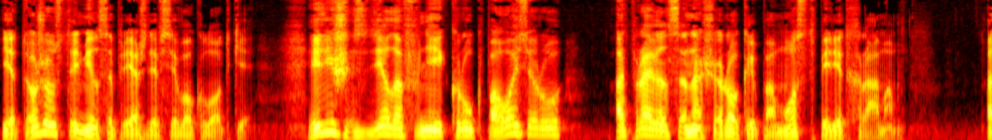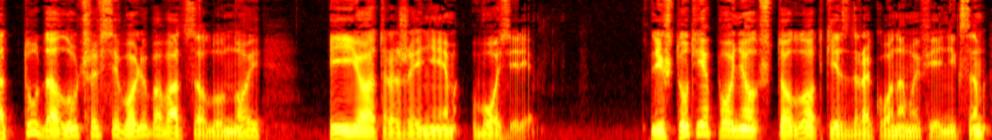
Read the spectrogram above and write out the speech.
я тоже устремился прежде всего к лодке, и лишь сделав в ней круг по озеру, отправился на широкий помост перед храмом. Оттуда лучше всего любоваться луной и ее отражением в озере. Лишь тут я понял, что лодки с драконом и фениксом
